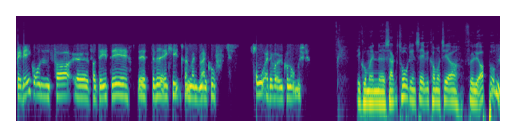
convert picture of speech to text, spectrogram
bevæggrunden for, øh, for det, det, det, det ved jeg ikke helt, men man kunne tro, at det var økonomisk. Det kunne man øh, sagtens tro. Det er en sag, vi kommer til at følge op på. Mm.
